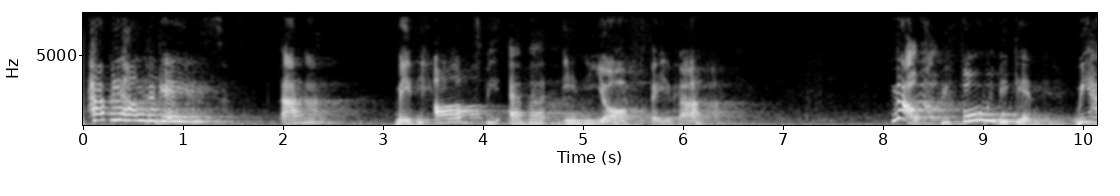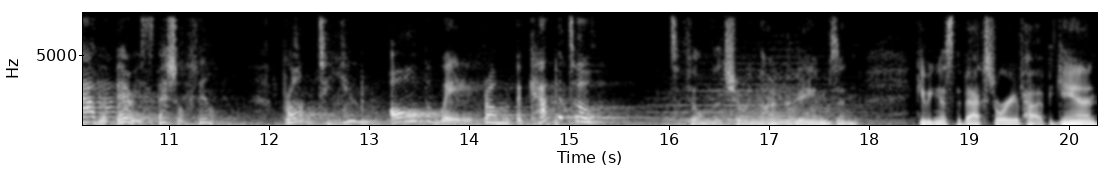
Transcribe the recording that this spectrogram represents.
Happy Hunger Games. And may the odds be ever in your favor. Now, before we begin, we have a very special film brought to you all the way from the Capitol. It's a film that's showing the Hunger Games and giving us the backstory of how it began.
